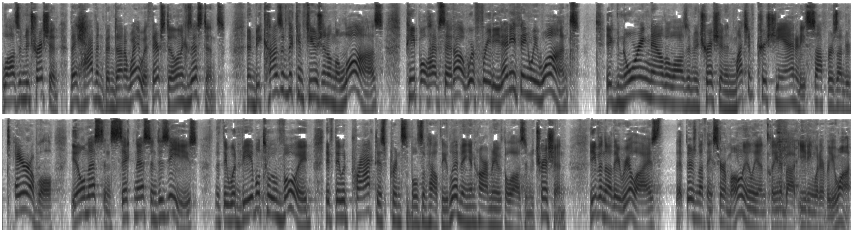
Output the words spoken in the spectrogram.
Laws of nutrition. They haven't been done away with. They're still in existence. And because of the confusion on the laws, people have said, oh, we're free to eat anything we want ignoring now the laws of nutrition, and much of Christianity suffers under terrible illness and sickness and disease that they would be able to avoid if they would practice principles of healthy living in harmony with the laws of nutrition, even though they realize that there's nothing ceremonially unclean about eating whatever you want.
